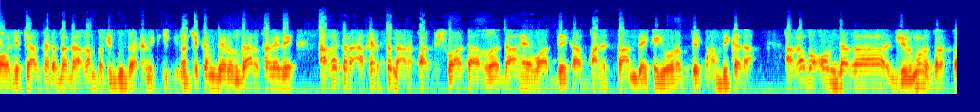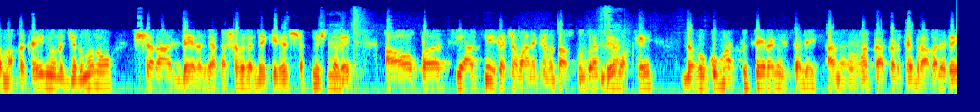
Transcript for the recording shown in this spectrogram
او چې چا سره ده هغه پکې گزاره نه کیږي نو چې کوم بیروزګار سره دی هغه تر اخر څه لار پاتې شو دا هغه د هیواد دی که افغانستان دی که یورپ دی که امریکا ده هغه به هم دغه جرمونو تر څنګه مخ کوي نو جرمونو شرع ډیر زیاته شوې ده کې هیڅ شک نشته او په سیاسي کچوانه کې تاسو وګورئ د وخت کې د حکومت څه څیره نشته دی انور کاکړ صاحب راغلی دی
